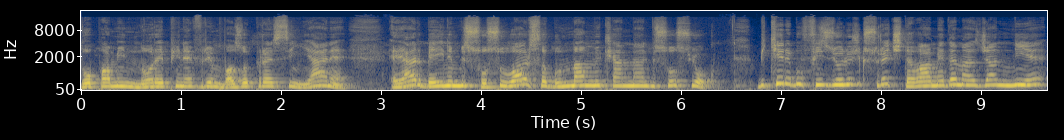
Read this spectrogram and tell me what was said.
dopamin, norepinefrin, vazopresin yani eğer beynin bir sosu varsa bundan mükemmel bir sos yok. Bir kere bu fizyolojik süreç devam edemez can. Niye?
